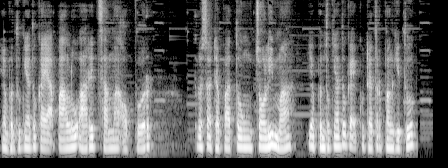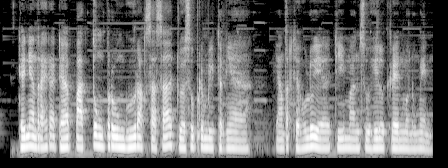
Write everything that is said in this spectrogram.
yang bentuknya tuh kayak palu, arit, sama obor. Terus ada patung Cholima, yang bentuknya tuh kayak kuda terbang gitu. Dan yang terakhir ada patung perunggu raksasa dua supreme leadernya yang terdahulu ya di Mansuhil Grand Monument.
